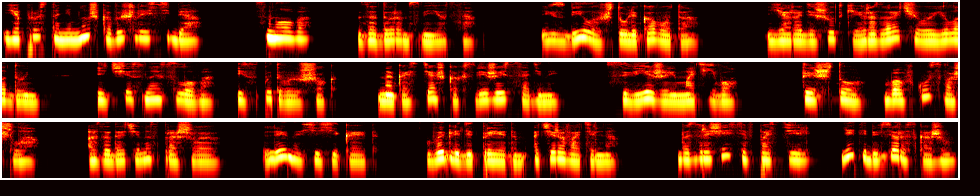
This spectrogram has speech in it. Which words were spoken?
Я просто немножко вышла из себя. Снова. Задором смеется. Избила, что ли, кого-то? Я ради шутки разворачиваю ее ладонь и, честное слово, испытываю шок. На костяшках свежие ссадины. Свежие, мать его. «Ты что, во вкус вошла?» Озадаченно спрашиваю. Лена хихикает. Выглядит при этом очаровательно. «Возвращайся в постель, я тебе все расскажу».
